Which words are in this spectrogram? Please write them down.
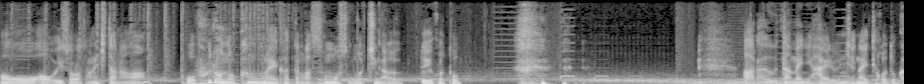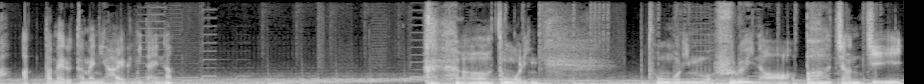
おー、青い空さん来たな。お風呂の考え方がそもそも違う。どういうこと？洗うために入るんじゃないってことか。温めるために入るみたいな。ああ、ともりん。ともりんも古いな。ばあちゃんち、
